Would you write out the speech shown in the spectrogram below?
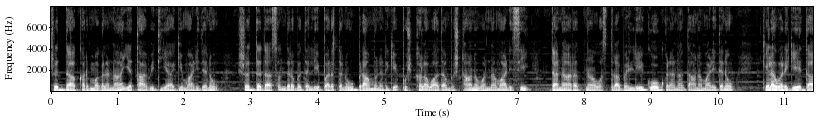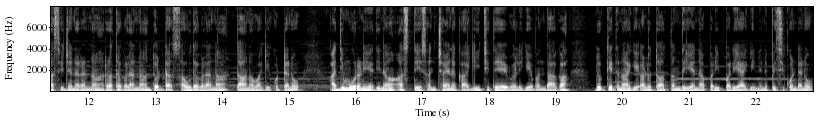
ಶ್ರದ್ಧಾ ಕರ್ಮಗಳನ್ನು ಯಥಾವಿಧಿಯಾಗಿ ಮಾಡಿದನು. ಶ್ರದ್ಧದ ಸಂದರ್ಭದಲ್ಲಿ ಭರತನು ಬ್ರಾಹ್ಮಣರಿಗೆ ಪುಷ್ಕಲವಾದ ಮೃಷ್ಟಾನವನ್ನು ಮಾಡಿಸಿ ಧನ, ರತ್ನ, ವಸ್ತ್ರ, ಬೆಳ್ಳಿ, ಗೋವುಗಳನ್ನು ದಾನ ಮಾಡಿದನು. ಕೆಲವರಿಗೆ ದಾಸಿ ಜನರನ್ನ, ರಥಗಳನ್ನು, ದೊಡ್ಡ ಸೌಧಗಳನ್ನು ದಾನವಾಗಿ ಕೊಟ್ಟನು. ಹದಿಮೂರನೆಯ ದಿನ ಅಸ್ಥಿ ಸಂಚಯನಕ್ಕಾಗಿ ಚಿತೆಯ ಬಳಿಗೆ ಬಂದಾಗ ದುಃಖಿತನಾಗಿ ಅಳುತ್ತಾ ತಂದೆಯನ್ನು ಪರಿಪರಿಯಾಗಿ ನೆನಪಿಸಿಕೊಂಡನು.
